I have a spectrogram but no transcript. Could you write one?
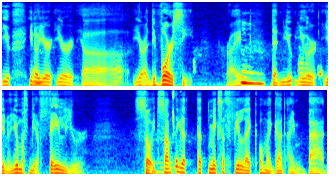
you you know you're you're uh, you're a divorcee, right? Mm. Then you you're you know you must be a failure. So it's something that that makes us feel like oh my god I'm bad.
